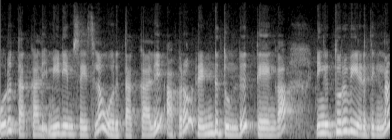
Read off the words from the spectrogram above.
ஒரு தக்காளி மீடியம் சைஸில் ஒரு தக்காளி அப்புறம் ரெண்டு துண்டு தேங்காய். நீங்கள் துருவி எடுத்திங்கன்னா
